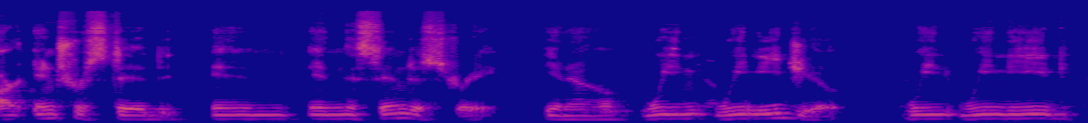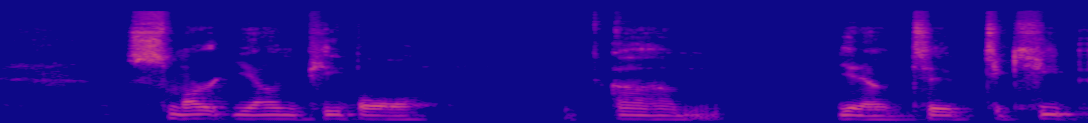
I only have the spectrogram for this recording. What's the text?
are interested in in this industry you know we yep. we need you we we need smart young people um you know to to keep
